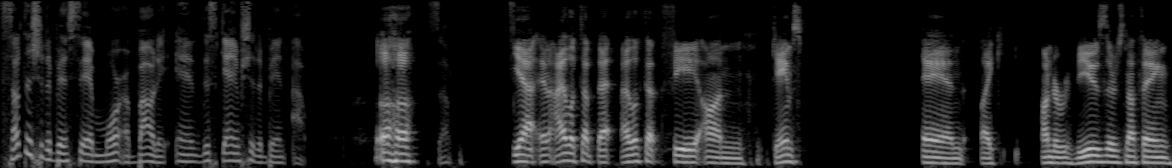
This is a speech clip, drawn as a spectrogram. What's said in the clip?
something should have been said more about it, and this game should have been out. Uh huh. So. Yeah, and I looked up that I looked up Fe on Games, and like under reviews there's nothing.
